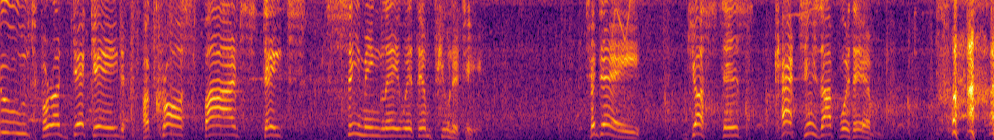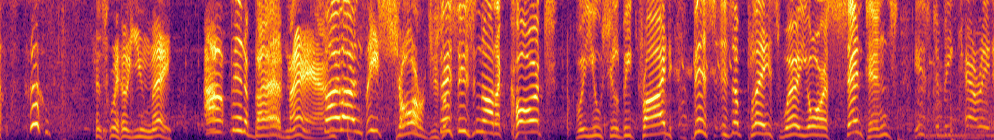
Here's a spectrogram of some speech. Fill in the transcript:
abused for a decade across five states, seemingly with impunity. Today, justice catches up with him. As well you may. I've been a bad man. Silence! These charges are- This is not a court where you shall be tried. This is a place where your sentence is to be carried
